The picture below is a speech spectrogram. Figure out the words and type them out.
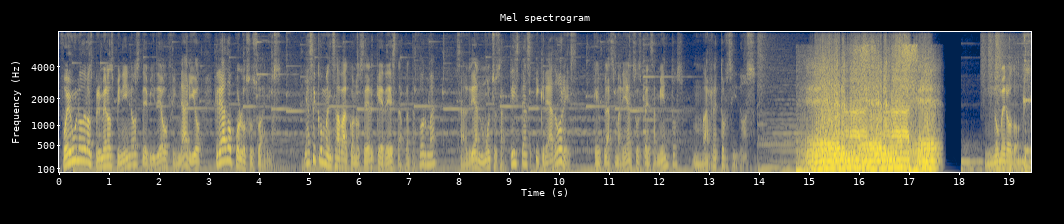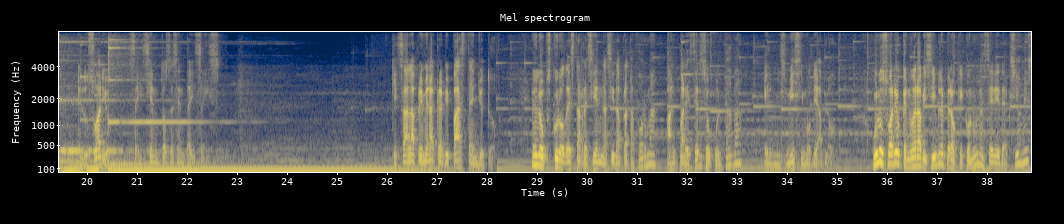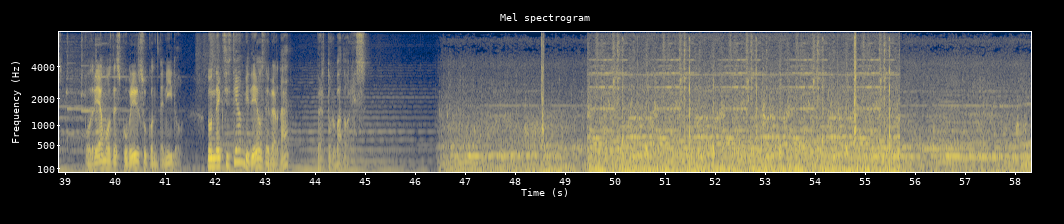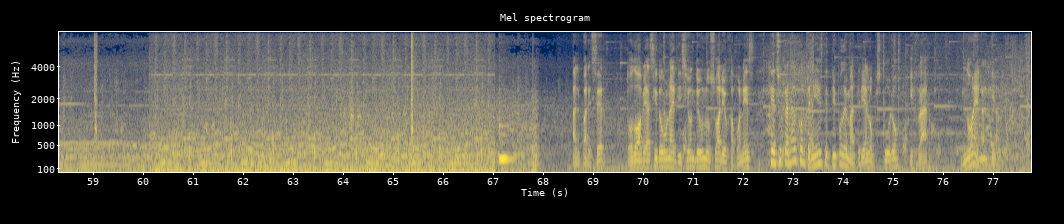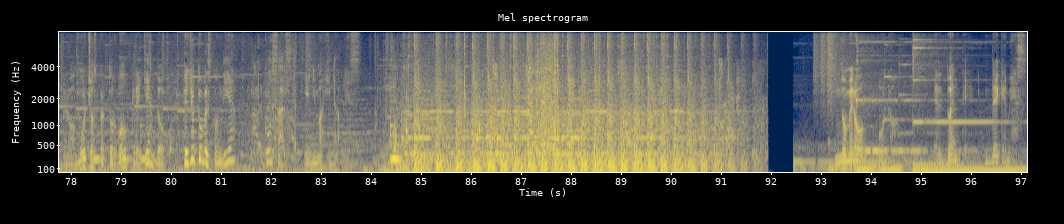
Fue uno de los primeros pininos de video finario creado por los usuarios. Ya se comenzaba a conocer que de esta plataforma saldrían muchos artistas y creadores que plasmarían sus pensamientos más retorcidos. Número 2. El usuario 666. Quizá la primera creepypasta en YouTube. En lo oscuro de esta recién nacida plataforma, al parecer se ocultaba el mismísimo diablo. Un usuario que no era visible pero que con una serie de acciones podríamos descubrir su contenido, donde existían videos de verdad perturbadores. Todo había sido una edición de un usuario japonés que en su canal contenía este tipo de material oscuro y raro. No era el diablo, pero a muchos perturbó creyendo que YouTube escondía cosas inimaginables. Número 1. El duende de Gemes.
